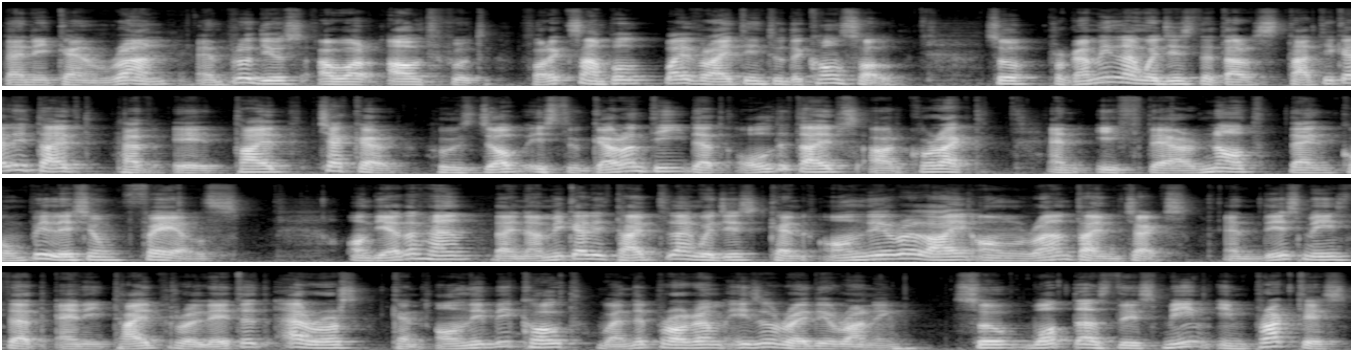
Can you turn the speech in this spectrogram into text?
then it can run and produce our output, for example, by writing to the console. So programming languages that are statically typed have a type checker, whose job is to guarantee that all the types are correct, and if they are not, then compilation fails. On the other hand, dynamically typed languages can only rely on runtime checks, and this means that any type-related errors can only be caught when the program is already running. So what does this mean in practice?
